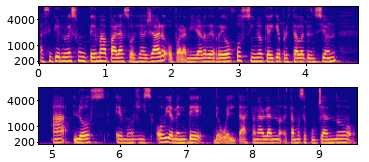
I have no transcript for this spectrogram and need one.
Así que no es un tema para soslayar o para mirar de reojo, sino que hay que prestarle atención a los emojis. Obviamente, de vuelta, están hablando, estamos escuchando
